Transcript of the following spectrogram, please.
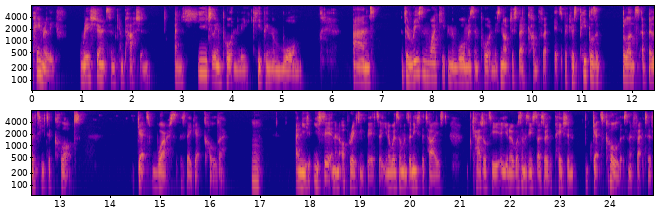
pain relief, reassurance and compassion, and hugely importantly, keeping them warm. And the reason why keeping them warm is important is not just their comfort, it's because people's blood's ability to clot gets worse as they get colder. Mm. And you, you see it in an operating theatre. You know, when someone's anaesthetized, casualty, you know, when someone's anaesthetized, sorry, the patient gets cold, it's an effect of,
